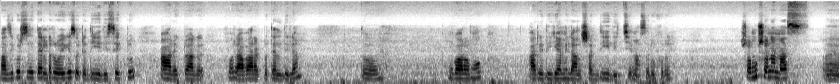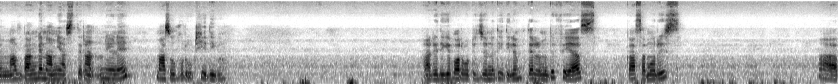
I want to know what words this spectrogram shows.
ভাজি করছি, যে তেলটা রয়ে গেছে, ওটা দিয়ে দিছি একটু। আর একটু আগে পরে আবার একটু তেল দিলাম। তো গরম হোক। আর এদিকে আমি লাল শাক দিয়ে দিচ্ছি মাছের উপরে। সমস্যা না মাছ মাছ ভাঙবে না, আমি আস্তে নেড়ে মাছ উপরে উঠিয়ে দিব। আর এদিকে বরবটির জন্য দিয়ে দিলাম তেলের মধ্যে পেঁয়াজ, কাঁচামরিচ আর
